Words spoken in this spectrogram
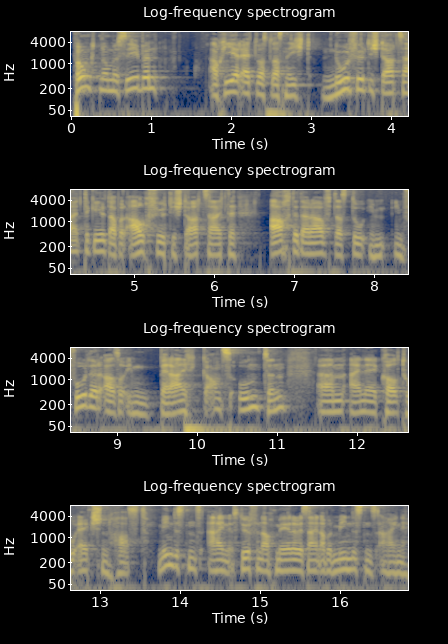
Punkt Nummer 7, auch hier etwas, was nicht nur für die Startseite gilt, aber auch für die Startseite achte darauf, dass du im, im Footer, also im Bereich ganz unten, ähm, eine Call to Action hast. Mindestens eine. Es dürfen auch mehrere sein, aber mindestens eine.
